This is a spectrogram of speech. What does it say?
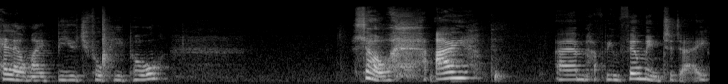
Hello my beautiful people. So I um, have been filming today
